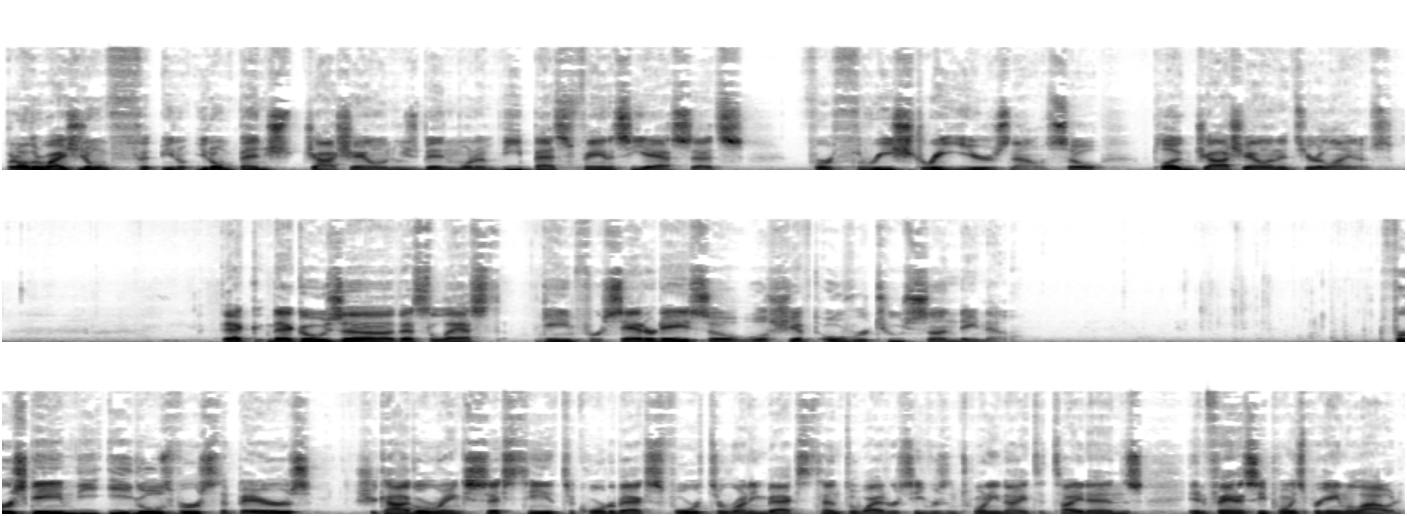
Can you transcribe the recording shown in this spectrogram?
But otherwise, you don't you know you don't bench Josh Allen, who's been one of the best fantasy assets for three straight years now. So plug Josh Allen into your lineups. That that goes. Uh, that's the last game for Saturday. So we'll shift over to Sunday now. First game, the Eagles versus the Bears. Chicago ranks 16th to quarterbacks, 4th to running backs, 10th to wide receivers, and 29th to tight ends in fantasy points per game allowed.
